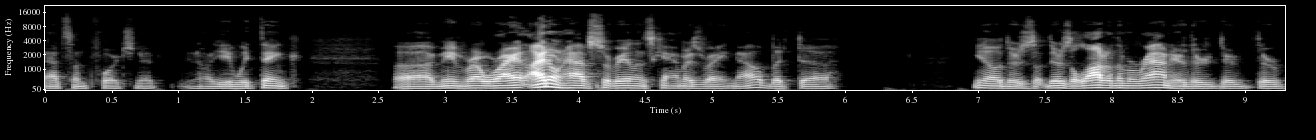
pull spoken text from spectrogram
That's unfortunate. You know, you would think. Uh, I mean, I, I don't have surveillance cameras right now, but uh, you know, there's there's a lot of them around here. They're they're they're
